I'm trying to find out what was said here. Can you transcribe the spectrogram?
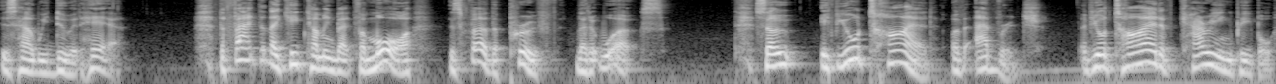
is how we do it here. The fact that they keep coming back for more is further proof that it works. So, if you're tired of average, if you're tired of carrying people,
